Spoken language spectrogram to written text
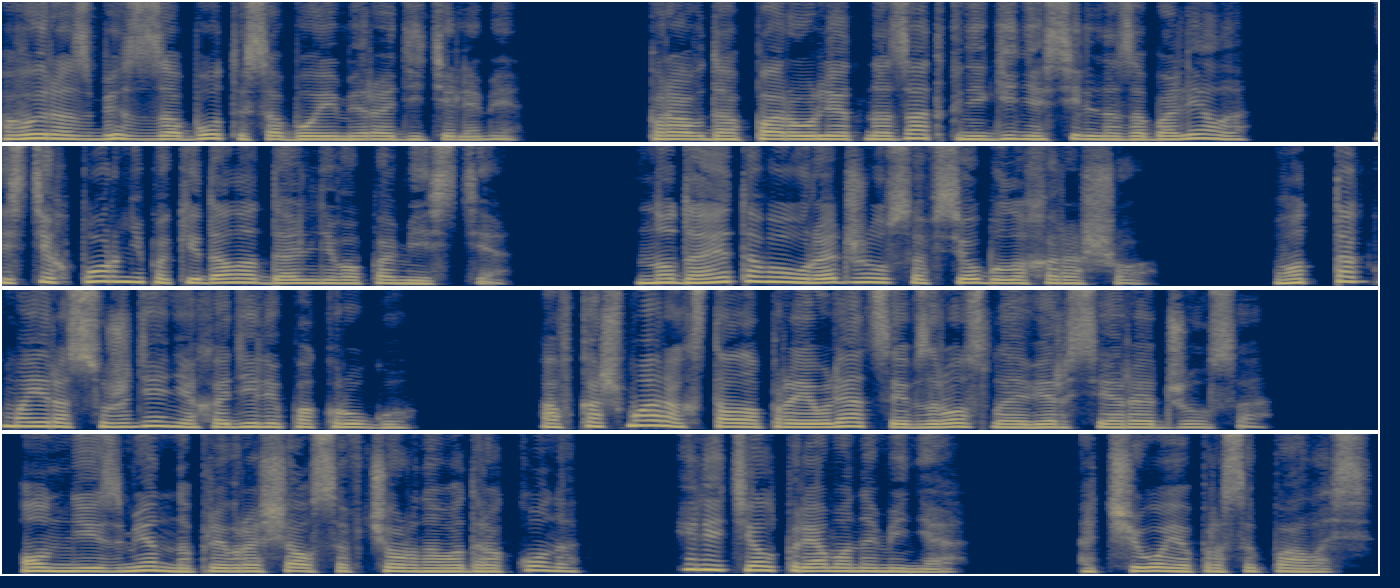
вырос без заботы с обоими родителями. Правда, пару лет назад княгиня сильно заболела и с тех пор не покидала дальнего поместья. Но до этого у Реджиуса все было хорошо. Вот так мои рассуждения ходили по кругу. А в кошмарах стала проявляться и взрослая версия Реджиуса. Он неизменно превращался в черного дракона и летел прямо на меня отчего я просыпалась.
